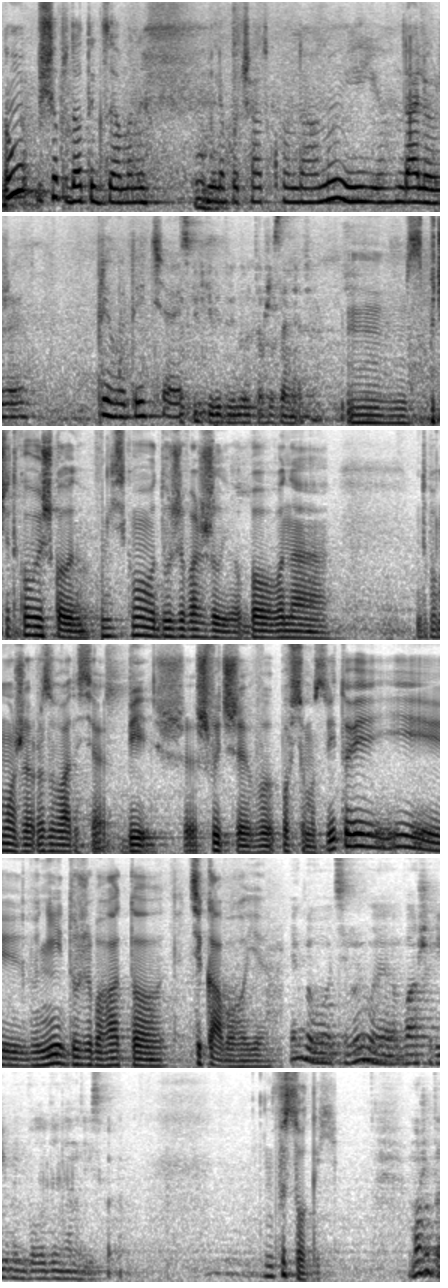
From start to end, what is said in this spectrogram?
Ну, щоб здати екзамени для початку, да. Ну і далі вже пригодиться. Скільки відвідуєте вже заняття? З початкової школи англійська мова дуже важлива, бо вона допоможе розвиватися більш швидше в по всьому світові, і в ній дуже багато цікавого є. Як би ви оцінили ваш рівень володіння англійською? Високий. Можете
